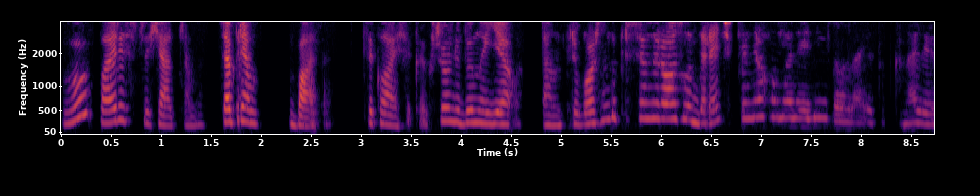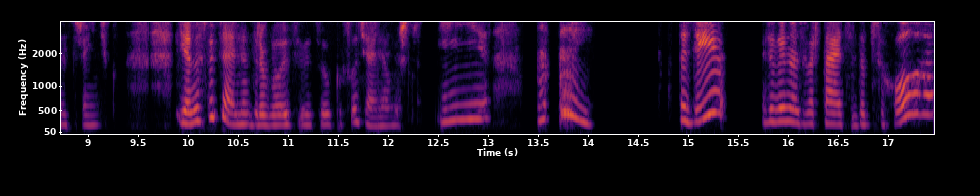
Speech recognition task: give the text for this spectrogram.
в парі з психіатрами. Це прям база. Це класика. Якщо у людини є там тривожно-депресивний розлад, до речі, про нього в мене є відео на youtube каналі з Женечкою. Я не спеціально зробила цю відсилку, случайно вийшла. І тоді людина звертається до психолога,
